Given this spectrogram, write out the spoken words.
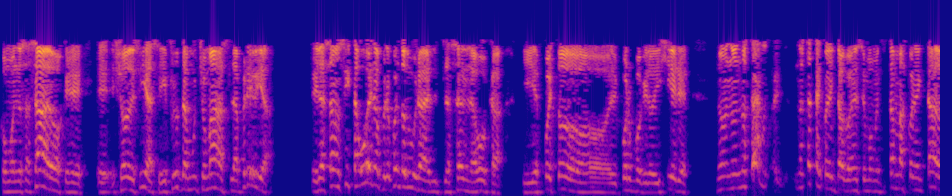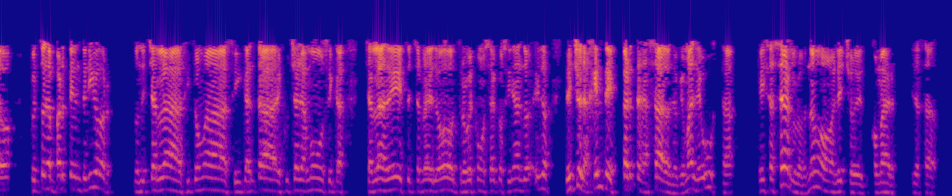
como en los asados, que eh, yo decía, se disfruta mucho más la previa. El asado sí está bueno, pero ¿cuánto dura el placer en la boca? y después todo el cuerpo que lo digiere. No, no, no estás, no estás tan conectado con ese momento, estás más conectado con toda la parte anterior, donde charlas y tomás y cantás, escuchás la música, charlas de esto, charlas de lo otro, ves cómo se va cocinando. Eso, de hecho, la gente experta en asados, lo que más le gusta es hacerlo, no el hecho de comer el asado.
